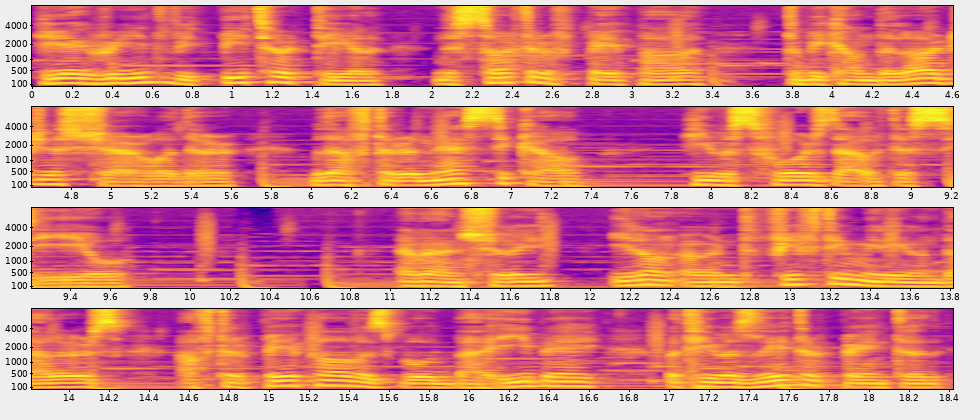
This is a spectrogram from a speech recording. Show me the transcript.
He agreed with Peter Thiel, the starter of PayPal, to become the largest shareholder, but after a nasty cow, he was forced out as CEO. Eventually, Elon earned $50 million after PayPal was bought by eBay, but he was later painted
